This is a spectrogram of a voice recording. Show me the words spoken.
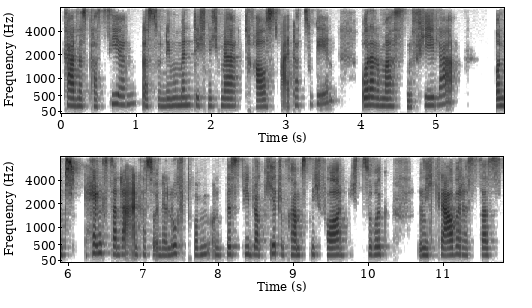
kann es passieren, dass du in dem Moment dich nicht mehr traust, weiterzugehen oder du machst einen Fehler und hängst dann da einfach so in der Luft rum und bist wie blockiert und kommst nicht vor und nicht zurück. Und ich glaube, dass das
